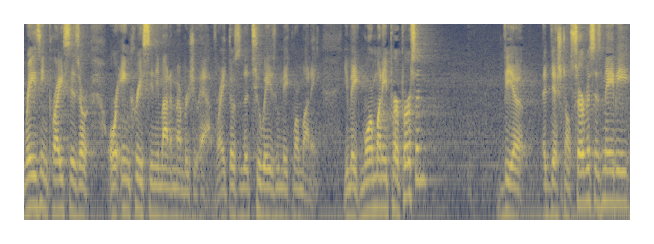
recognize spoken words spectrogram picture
raising prices or or increasing the amount of members you have. Right? Those are the two ways we make more money. You make more money per person via additional services, maybe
